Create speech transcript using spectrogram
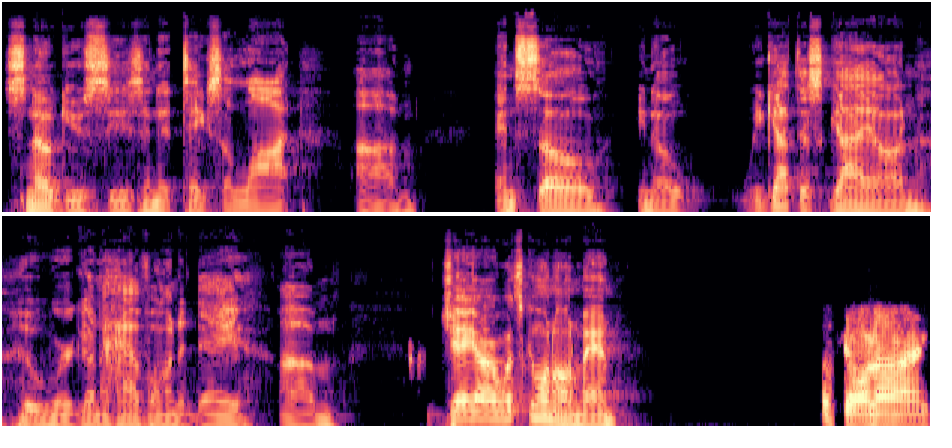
snow goose season, it takes a lot. Um, and so, you know, we got this guy on who we're gonna have on today. Um, Jr. What's going on, man? What's going on?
